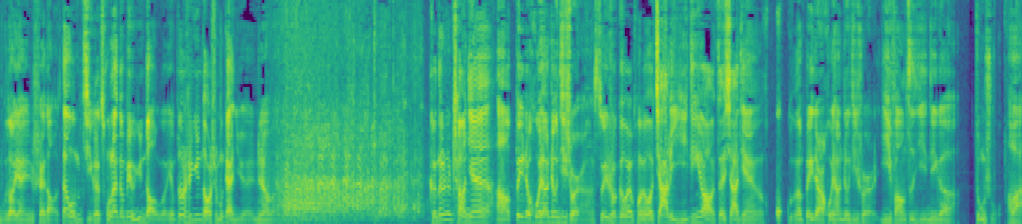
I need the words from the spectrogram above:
舞蹈演员就摔倒，但我们几个从来都没有晕倒过，也不知道是晕倒什么感觉，你知道吗？可能是常年啊备着藿香正气水啊，所以说各位朋友家里一定要在夏天备点藿香正气水，以防自己那个中暑，好吧？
